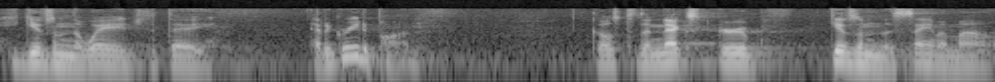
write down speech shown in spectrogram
he gives them the wage that they had agreed upon. Goes to the next group, gives them the same amount.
